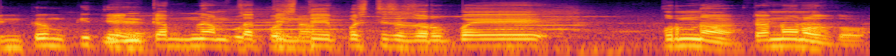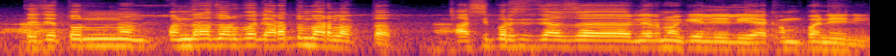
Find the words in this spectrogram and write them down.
इन्कम किती? इन्कम आमचा तीस? ते पस्तीस हजार रुपये पूर्ण टर्न होतो. त्याच्यातून पंधरा हजार रुपये घरातून भरावे लागतात. अशी परिस्थिती आज निर्माण केलेली आहे कंपन्यांनी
